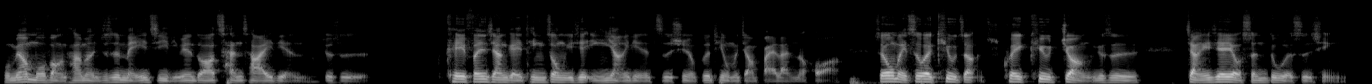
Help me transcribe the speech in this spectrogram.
我们要模仿他们，就是每一集里面都要参差一点，就是。可以分享给听众一些营养一点的资讯，而不是听我们讲白兰的话。所以我每次会 Q 张，会 Q John，就是讲一些有深度的事情。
